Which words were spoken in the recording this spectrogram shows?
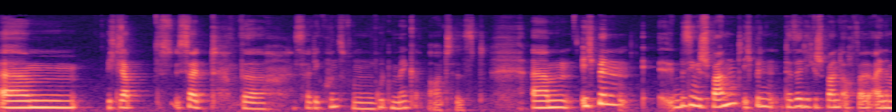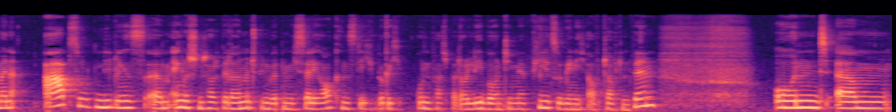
Ähm, ich glaube, das ist halt, the, ist halt die Kunst von einem guten Make-up-Artist. Ähm, ich bin ein bisschen gespannt. Ich bin tatsächlich gespannt, auch weil eine meiner absoluten Lieblings-englischen ähm, Schauspielerinnen mitspielen wird, nämlich Sally Hawkins, die ich wirklich unfassbar doll liebe und die mir viel zu wenig auftaucht in Filmen. Und ähm,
